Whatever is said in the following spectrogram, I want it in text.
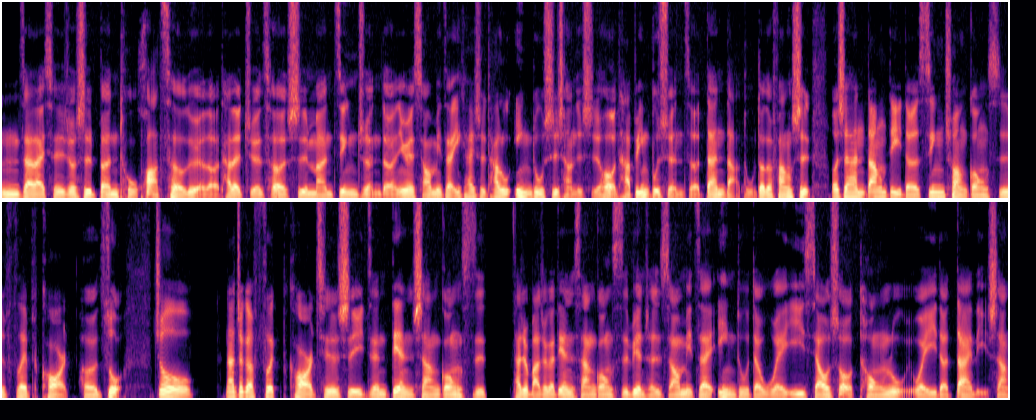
嗯，再来其实就是本土化策略了，它的决策是蛮精准的。因为小米在一开始踏入印度市场的时候，它并不选择单打独斗的方式，而是和当地的新创公司 Flipkart 合作。就那这个 Flipkart 其实是一间电商公司。他就把这个电商公司变成小米在印度的唯一销售通路、唯一的代理商，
